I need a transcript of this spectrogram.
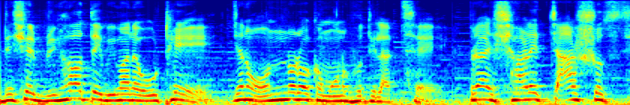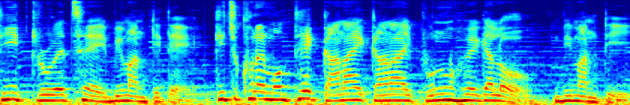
দেশের বৃহৎ বিমানে উঠে যেন অন্যরকম অনুভূতি লাগছে। প্রায় সাড়ে চারশো সিট রয়েছে বিমানটিতে। কিছুক্ষণের মধ্যে কানায় কানায় পূর্ণ হয়ে গেল বিমানটি।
